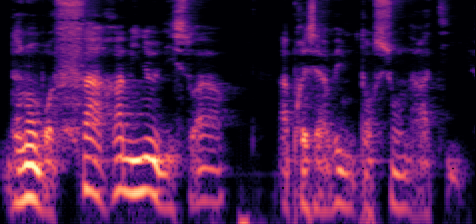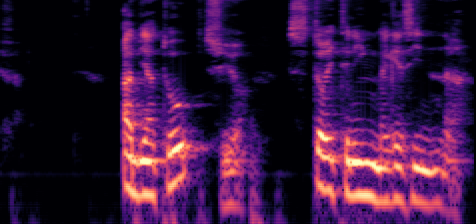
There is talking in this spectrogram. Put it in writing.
d'un nombre faramineux d'histoires, à préserver une tension narrative. À bientôt sur Storytelling Magazine.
